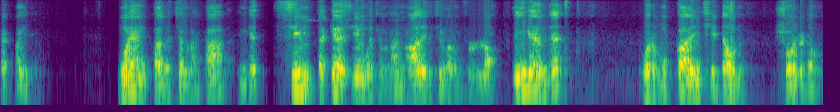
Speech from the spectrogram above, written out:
கட் பண்ணிக்கிறோம் மூணே முக்கால் வச்சோம்னாக்கா இங்க சீம் தைக்கிற சீம் வச்சோம்னா நாலு இன்ச்சு வரும் ஃபுல்லா இங்க இருந்து ஒரு முக்கால் inch down shoulder down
